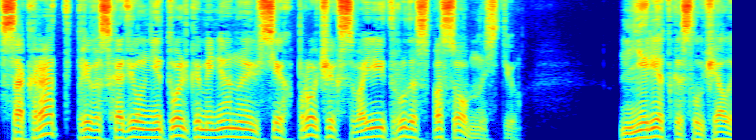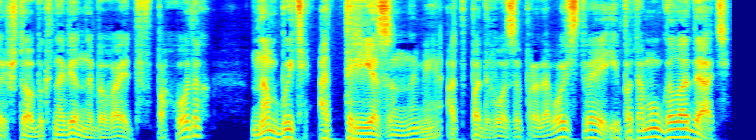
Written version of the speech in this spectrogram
«Сократ превосходил не только меня, но и всех прочих своей трудоспособностью. Нередко случалось, что обыкновенно бывает в походах, нам быть отрезанными от подвоза продовольствия и потому голодать.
